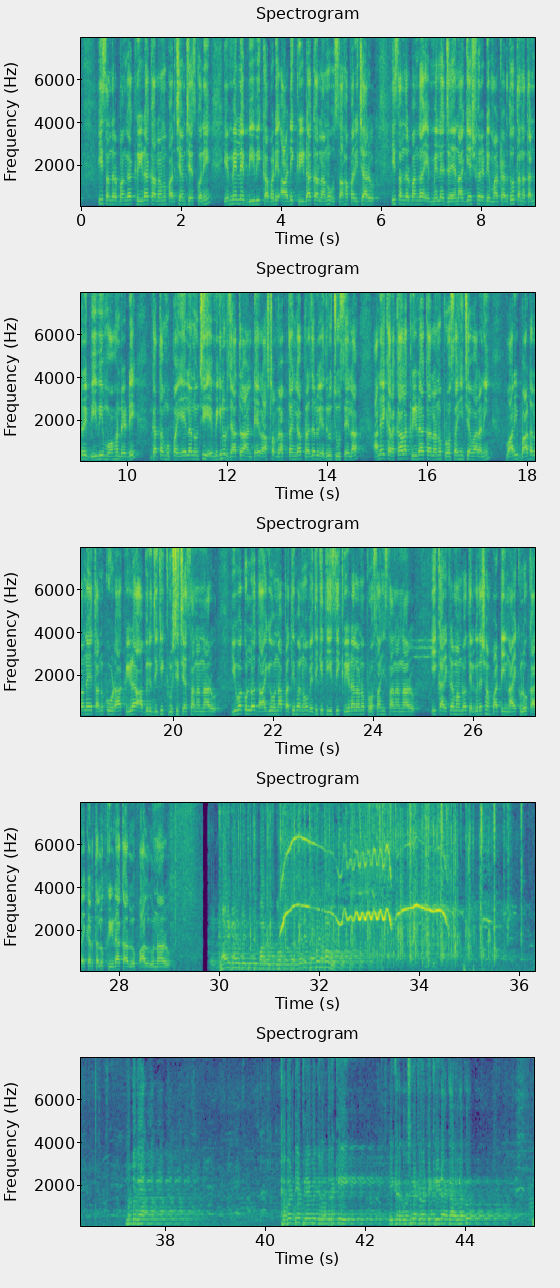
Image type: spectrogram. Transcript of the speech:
ఈ సందర్భంగా క్రీడాకారులను పరిచయం చేసుకొని ఎమ్మెల్యే బీవీ కబడ్డీ ఆడి క్రీడాకారులను ఉత్సాహపరిచారు. ఈ సందర్భంగా ఎమ్మెల్యే జయనాగేశ్వరరెడ్డి మాట్లాడుతూ తన తండ్రి బీవీ మోహన్ రెడ్డి గత ముప్పై ఏళ్ళ నుంచి ఎమిగినూరు జాతర అంటే రాష్ట్ర వ్యాప్తంగా ప్రజలు ఎదురు చూసేలా అనేక రకాల క్రీడాకారులను ప్రోత్సహించేవారని వారి బాటలోనే తను కూడా క్రీడా అభివృద్ధికి కృషి చేస్తానన్నారు. యువకుల్లో దాగి ఉన్న ప్రతిభను వెతికి తీసి క్రీడలను ప్రోత్సహిస్తానన్నారు. ఈ కార్యక్రమంలో తెలుగుదేశం పార్టీ నాయకులు కార్యకర్తలు క్రీడాకారులు పాల్గొన్నారు. కార్యక్రమం తెచ్చి మాట్లాడుకుంటారు చెప్పండి బాబు. ముందుగా కబడ్డీ ప్రేమికులందరికీ ఇక్కడికి వచ్చినటువంటి క్రీడాకారులకు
